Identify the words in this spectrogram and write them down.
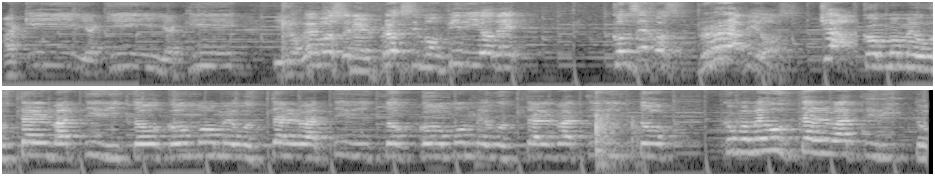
aquí y aquí y aquí. Y nos vemos en el próximo vídeo de consejos rápidos. ¡Chao! Como me gusta el batidito, como me gusta el batidito, como me gusta el batidito, como me gusta el batidito.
